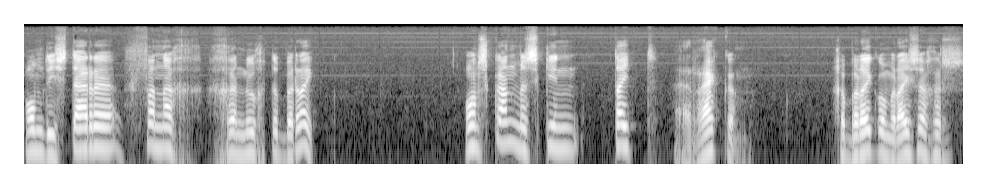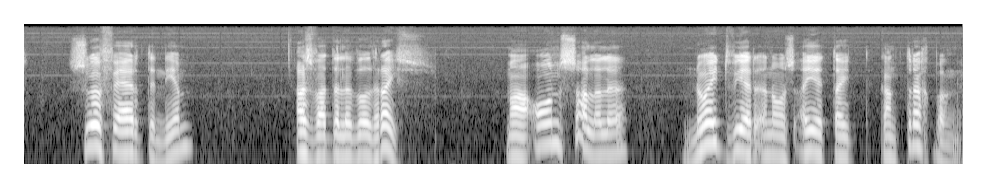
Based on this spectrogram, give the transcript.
om die sterre vinnig genoeg te bereik. Ons kan miskien tydrekking gebruik om reisigers so ver te neem as wat hulle wil reis maar ons sal hulle nooit weer in ons eie tyd kan terugbring.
